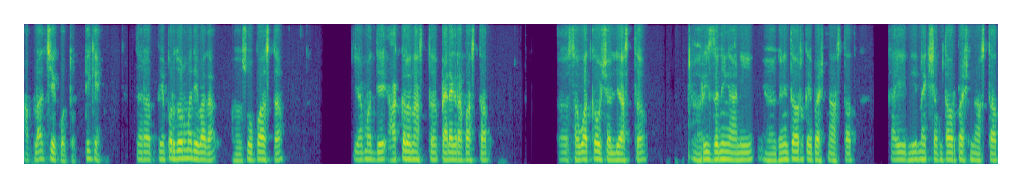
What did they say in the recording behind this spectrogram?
आपला चेक होतो. ठीक आहे? तर पेपर दोन मध्ये बघा सोपं असतं. यामध्ये आकलन असतं पॅराग्राफ असतात संवाद कौशल्य असतं रिझनिंग आणि गणितावर काही प्रश्न असतात काही निर्णय क्षमतावर प्रश्न असतात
